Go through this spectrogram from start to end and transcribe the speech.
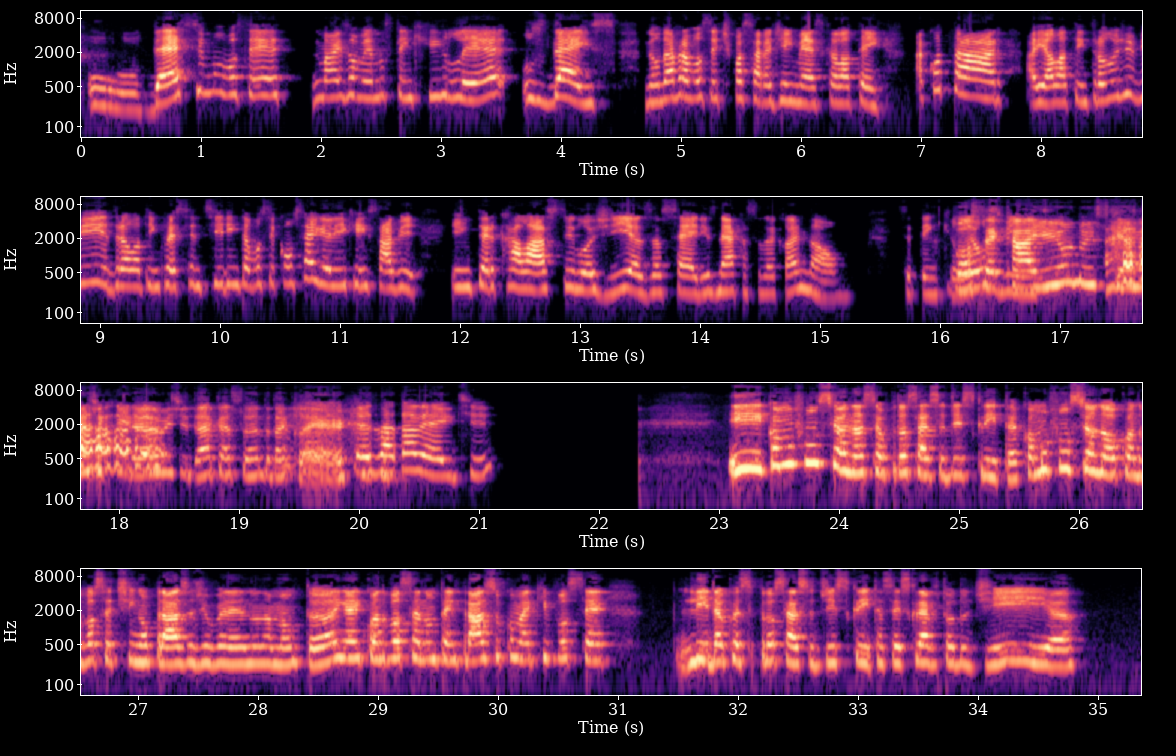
o décimo, você mais ou menos tem que ler os 10. Não dá para você, tipo, a Sarah J. Maas, que ela tem a Cotar, aí ela tem Trono de Vidro, ela tem Crescent City, então você consegue ali, quem sabe, intercalar as trilogias, as séries, né? A Cassandra Clare, não. Você tem que você ler Você caiu no esquema de pirâmide da Cassandra Clare. Exatamente. E como funciona seu processo de escrita? Como funcionou quando você tinha o prazo de O Veneno na Montanha? E quando você não tem prazo, como é que você lida com esse processo de escrita? Você escreve todo dia?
